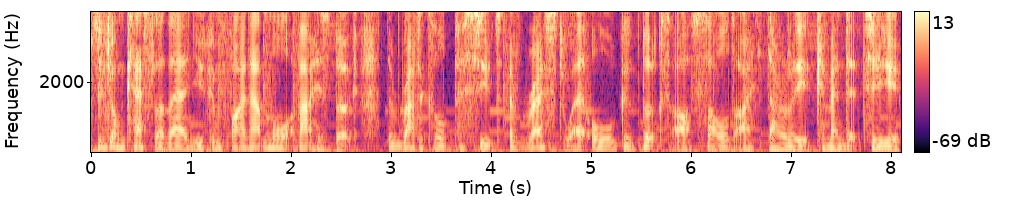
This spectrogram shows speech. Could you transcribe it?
Dr. John Koessler there, you can find out more about his book, The Radical Pursuit of Rest, where all good books are sold. I thoroughly commend it to you.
